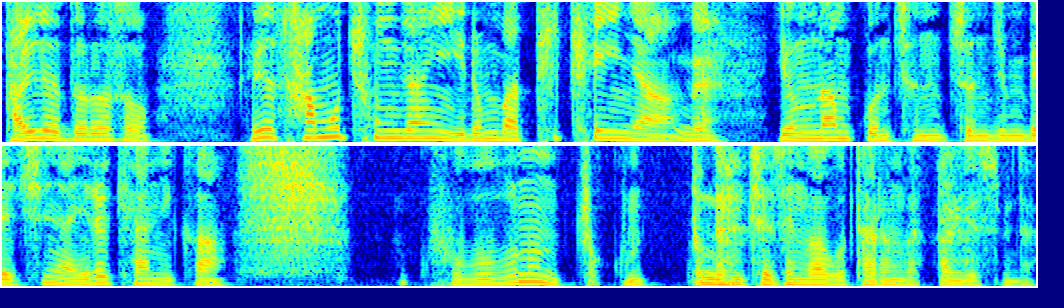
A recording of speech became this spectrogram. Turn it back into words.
달려들어서 왜 사무총장이 이른바 TK냐 네. 영남권 전, 전진 배치냐 이렇게 하니까 그 부분은 조금 조금 네. 제 생각하고 다른 것 같아요. 알겠습니다.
